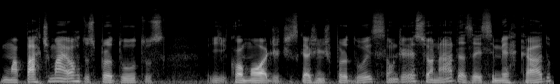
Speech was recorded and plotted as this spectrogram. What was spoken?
uma parte maior dos produtos e commodities que a gente produz são direcionadas a esse mercado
